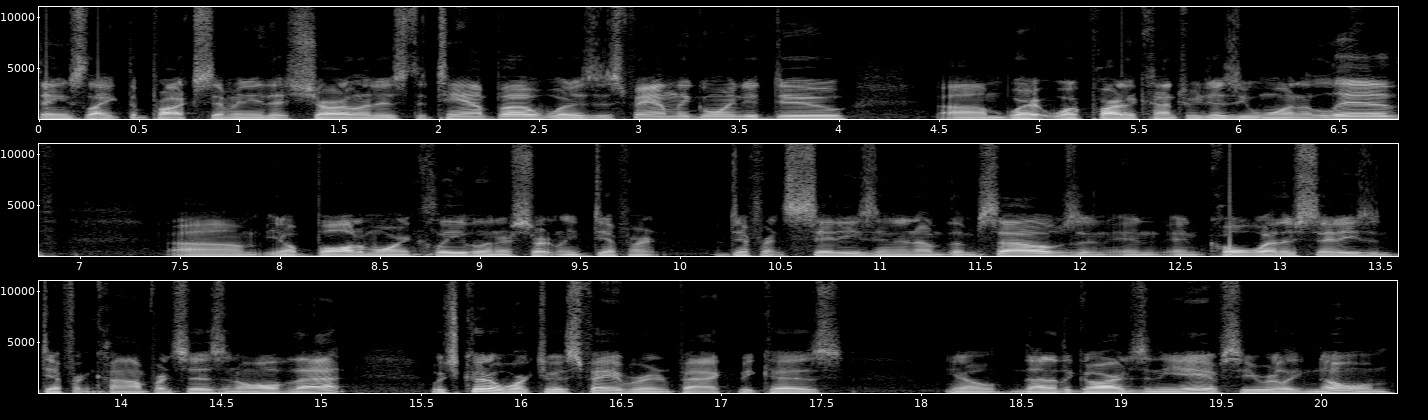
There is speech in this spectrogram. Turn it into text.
things like the proximity that Charlotte is to Tampa. What is his family going to do? Um, where what part of the country does he want to live? Um, you know, Baltimore and Cleveland are certainly different different cities in and of themselves and, and, and cold weather cities and different conferences and all of that, which could have worked to his favor, in fact, because, you know, none of the guards in the AFC really know him.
